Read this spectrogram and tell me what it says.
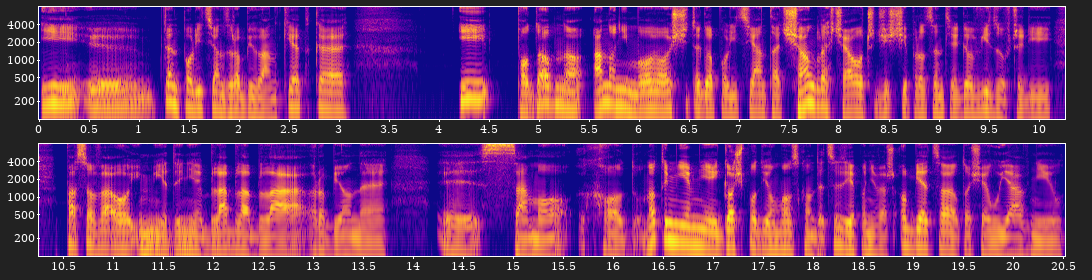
i e, ten policjant zrobił ankietkę i podobno anonimowości tego policjanta ciągle chciało 30% jego widzów, czyli pasowało im jedynie bla bla bla robione z samochodu. No tym niemniej gość podjął mąską decyzję, ponieważ obiecał, to się ujawnił,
